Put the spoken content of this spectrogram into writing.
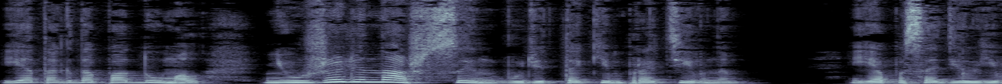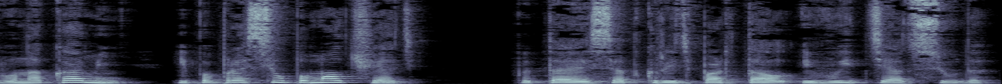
Я тогда подумал, неужели наш сын будет таким противным? Я посадил его на камень и попросил помолчать, пытаясь открыть портал и выйти отсюда.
